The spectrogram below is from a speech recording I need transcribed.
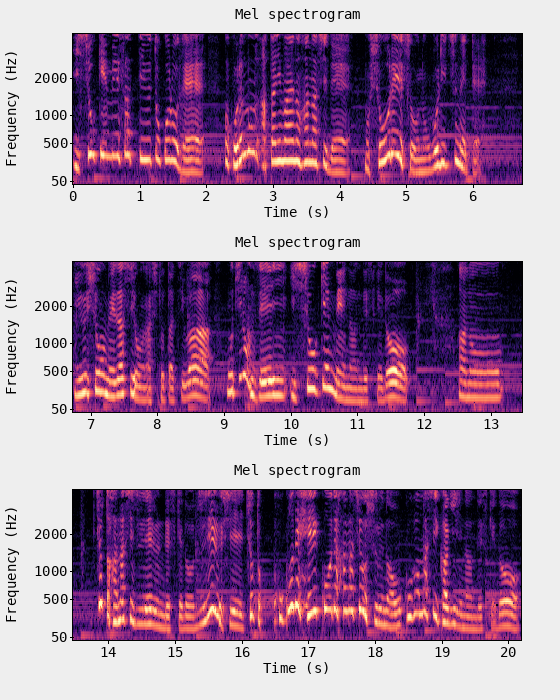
一生懸命さっていうところで、まあ、これも当たり前の話で賞レースを上り詰めて優勝を目指すような人たちはもちろん全員一生懸命なんですけどあのーちょっと話ずれるんですけど、ずれるし、ちょっとここで並行で話をするのはおこがましい限りなんですけど、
